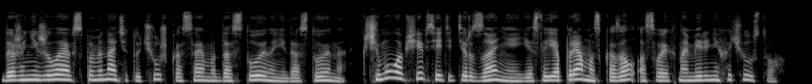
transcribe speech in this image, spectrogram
даже не желая вспоминать эту чушь касаемо достойно, недостойно. К чему вообще все эти терзания, если я прямо сказал о своих намерениях и чувствах?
